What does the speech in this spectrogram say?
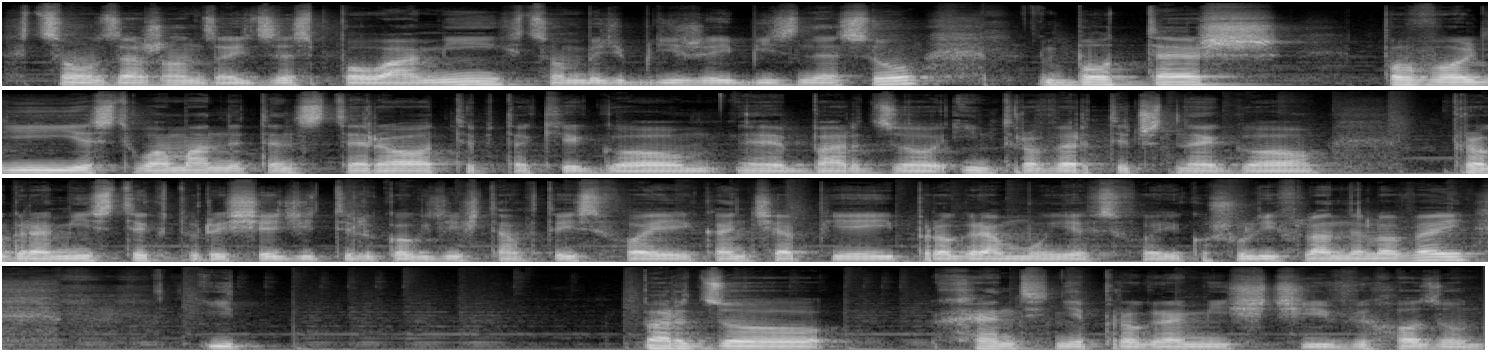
chcą zarządzać zespołami, chcą być bliżej biznesu, bo też powoli jest łamany ten stereotyp takiego e, bardzo introwertycznego programisty, który siedzi tylko gdzieś tam w tej swojej kanciapie i programuje w swojej koszuli flanelowej. I bardzo chętnie programiści wychodzą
